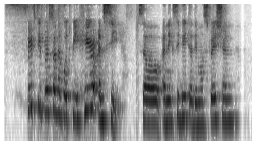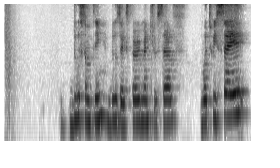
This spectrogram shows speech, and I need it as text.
50% of what we hear and see. So an exhibit, a demonstration, do something, do the experiment yourself. What we say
